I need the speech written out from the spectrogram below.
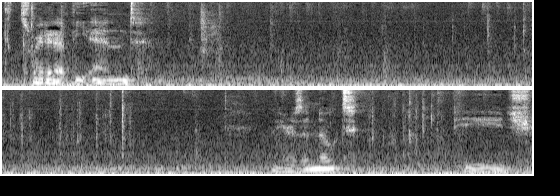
let's write it at the end. Here's a note. Page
